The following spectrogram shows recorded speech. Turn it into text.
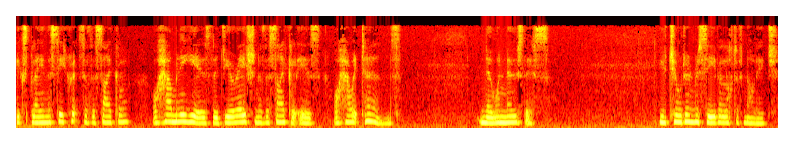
explain the secrets of the cycle or how many years the duration of the cycle is or how it turns. No one knows this. You children receive a lot of knowledge.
